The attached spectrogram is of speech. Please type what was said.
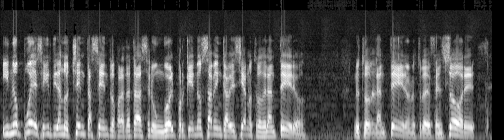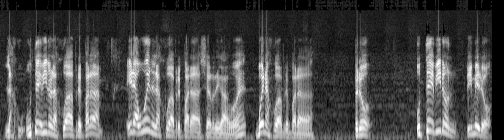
Y no puede seguir tirando 80 centros para tratar de hacer un gol porque no saben cabecear nuestros delanteros. Nuestros delanteros, nuestros defensores. Ustedes vieron la jugada preparada. Era buena la jugada preparada ayer de Gago, ¿eh? Buena jugada preparada. Pero ustedes vieron, primero,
